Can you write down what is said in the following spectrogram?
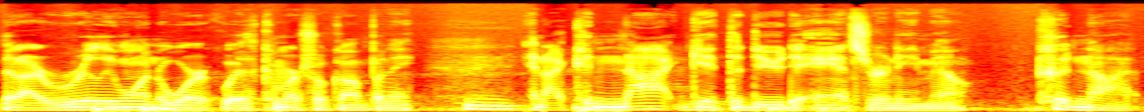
that I really wanted to work with, commercial company, hmm. and I could not get the dude to answer an email. Could not.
